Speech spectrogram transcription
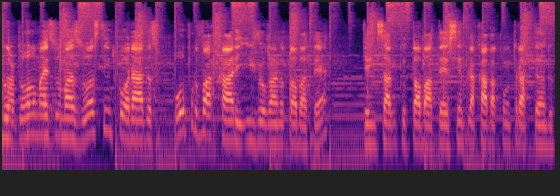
mudou mais umas duas temporadas ou pro Vacari e jogar no Taubaté, que a gente sabe que o Taubaté sempre acaba contratando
